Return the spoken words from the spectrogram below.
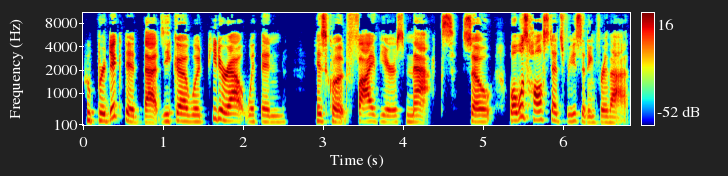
who predicted that Zika would peter out within his quote, five years max. So, what was Halstead's reasoning for that?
